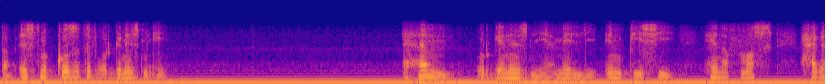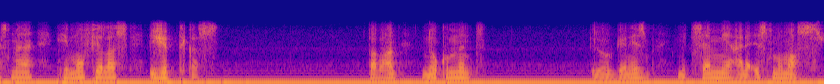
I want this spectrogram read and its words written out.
طب اسم ال causative organism إيه؟ أهم organism يعمل لي MPC هنا في مصر حاجة اسمها Haemophilus aegyptius طبعا no comment ال organism متسمي على اسم مصر.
